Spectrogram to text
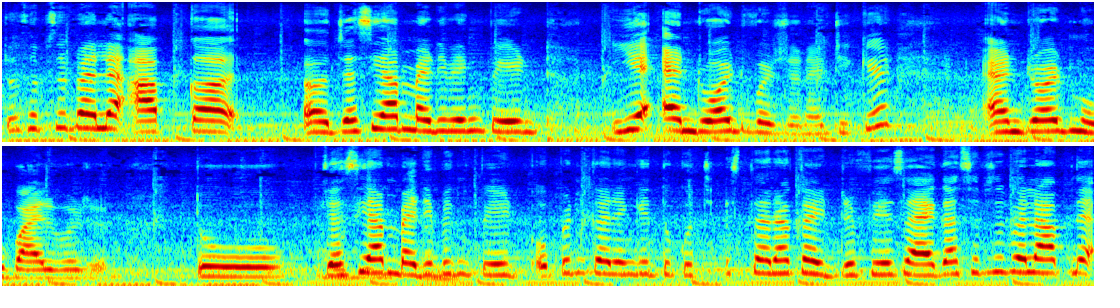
तो सबसे पहले आपका जैसे आप मेडिपिंग पेंट ये एंड्रॉयड वर्जन है, ठीक है? एंड्रॉयड मोबाइल वर्जन तो जैसे आप मेडिबिंग पेज ओपन करेंगे तो कुछ इस तरह का इंटरफेस आएगा। सबसे पहले आपने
